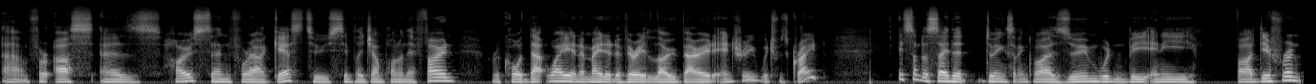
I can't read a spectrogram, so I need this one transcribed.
um, for us as hosts and for our guests to simply jump on on their phone, record that way, and it made it a very low barrier to entry, which was great. It's not to say that doing something via Zoom wouldn't be any far different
